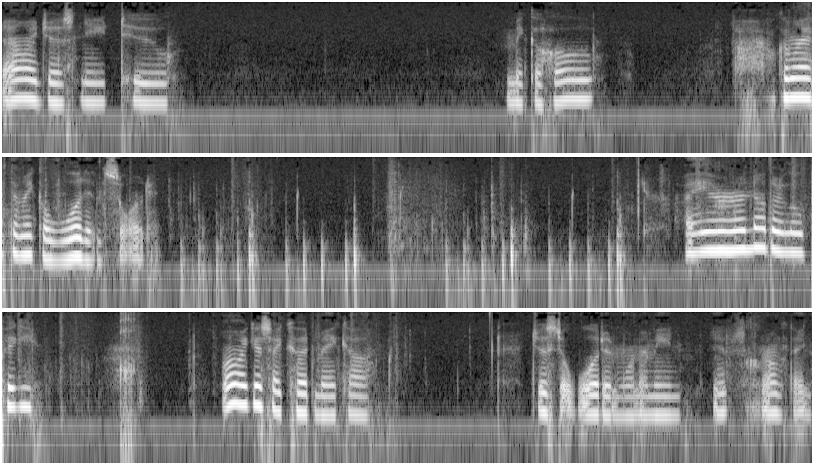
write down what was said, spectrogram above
now I just need to make a hoe. How come I have to make a wooden sword? I hear another little piggy. Well, I guess I could make a just a wooden one. I mean, oops, wrong thing.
